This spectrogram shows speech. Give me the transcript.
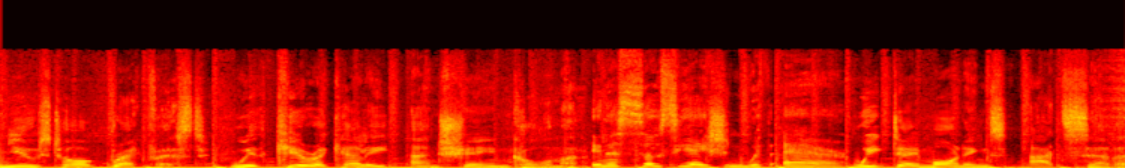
News Talk Breakfast with Ciara Kelly and Shane Coleman. In association with AIR. Weekday mornings at 7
